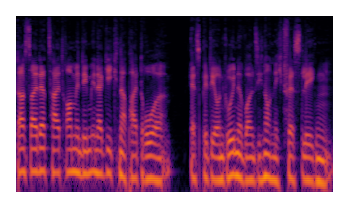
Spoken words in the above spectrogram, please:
das sei der Zeitraum, in dem Energieknappheit drohe. SPD und Grüne wollen sich noch nicht festlegen.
